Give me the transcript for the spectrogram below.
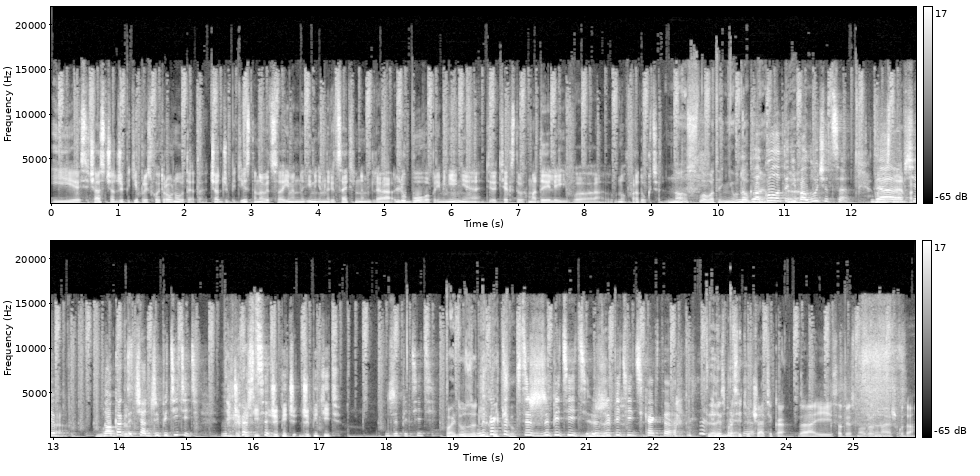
И сейчас чат GPT происходит ровно вот это. Чат GPT становится именно именем нарицательным для любого применения текстовых моделей в, ну, в продукте. Но слово-то неудобное. Но глагол-то да. не получится. Мы да, не знаем вообще. Пока. Ну а как-то чат GPT? GPT, GPT, GPT. Жепетить? Пойду за Ну как-то жепетить, жепетить как-то. Или спросить у чатика, да, и, соответственно, уже знаешь, куда.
